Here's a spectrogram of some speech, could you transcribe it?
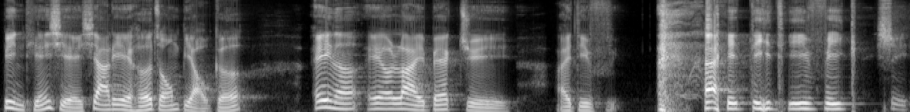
并填写下列何种表格？A 呢？Airline baggage identification。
